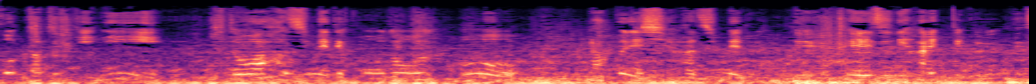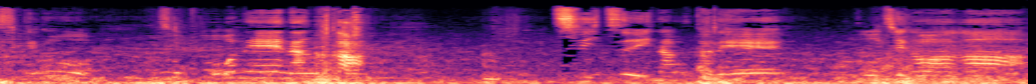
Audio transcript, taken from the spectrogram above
起こった時に人は初めて行動を楽にし始めるっていうフェーズに入ってくるんですけど、そこをね、なんか、ついついなんかね、コーチ側が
